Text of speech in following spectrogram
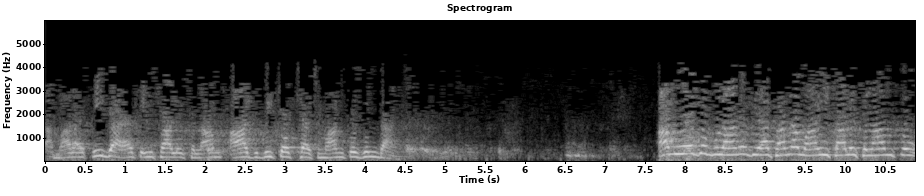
ہمارا عقیدہ ہے کہ عیسیٰ علیہ السلام آج بھی چوتھے آسمان کو زندہ ہے اب وہ جو بلانے گیا تھا نا، وہاں عیسیٰ علیہ السلام تو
